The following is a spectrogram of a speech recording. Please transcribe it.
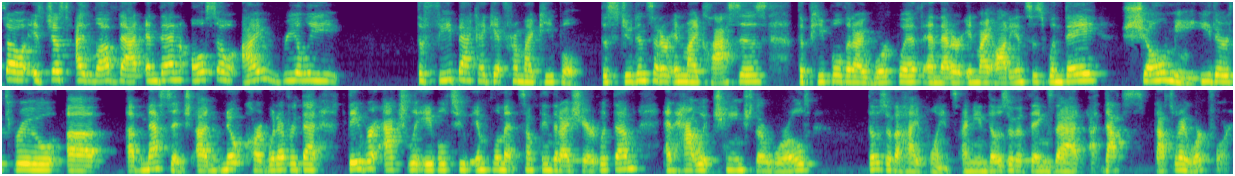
so it's just, I love that. And then also, I really, the feedback I get from my people the students that are in my classes, the people that I work with and that are in my audiences, when they show me either through a, a message, a note card, whatever, that they were actually able to implement something that I shared with them and how it changed their world. Those are the high points. I mean, those are the things that that's that's what I work for.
